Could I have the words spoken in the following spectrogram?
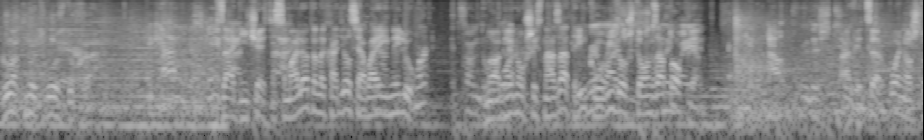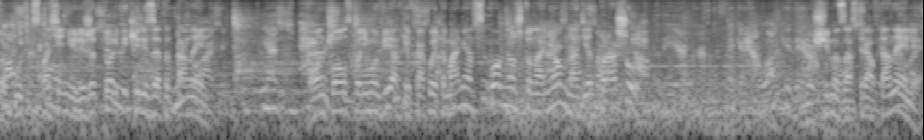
глотнуть воздуха. В задней части самолета находился аварийный люк. Но оглянувшись назад, Рико увидел, что он затоплен. Офицер понял, что путь к спасению лежит только через этот тоннель. Он полз по нему вверх и в какой-то момент вспомнил, что на нем надет парашют. Мужчина застрял в тоннеле.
